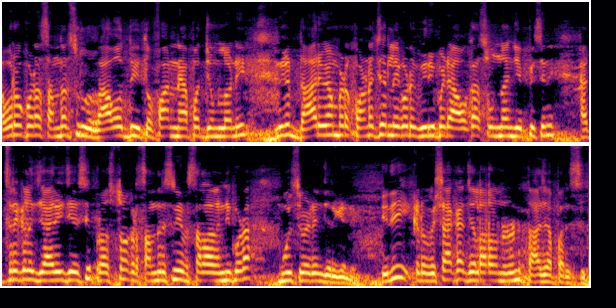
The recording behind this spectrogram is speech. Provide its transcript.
ఎవరో కూడా సందర్శకులు రావద్దు ఈ తుఫాన్ నేపథ్యంలోని. ఎందుకంటే దారి వెంబడి కొండచర్లు కూడా విరిపడే అవకాశం ఉందని చెప్పేసి హెచ్చరికలు జారీ చేసి ప్రస్తుతం అక్కడ సందర్శనీయ స్థలాలన్నీ కూడా మూసివేయడం జరిగింది. ఇది ఇక్కడ విశాఖ జిల్లాలో ఉన్నటువంటి తాజా పరిస్థితి.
